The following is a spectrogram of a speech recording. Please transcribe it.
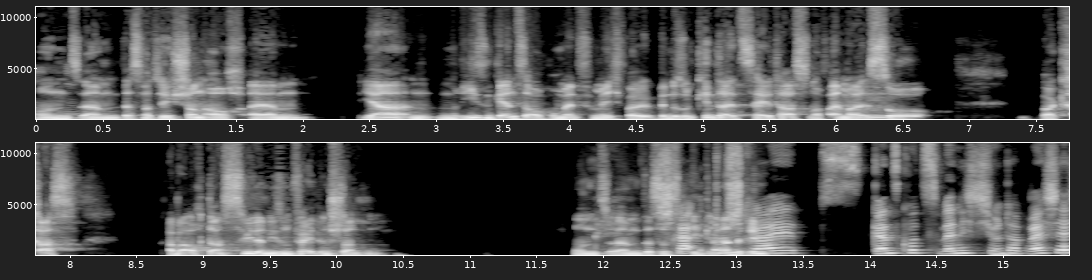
Mhm. Und ähm, das war natürlich schon auch ähm, ja ein, ein riesen Gänsehautmoment für mich, weil wenn du so ein Kindheitsheld hast und auf einmal mhm. ist so, war krass. Aber auch das ist wieder in diesem Feld entstanden. Und ähm, das ist Schrei egal dem ganz kurz, wenn ich dich unterbreche,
